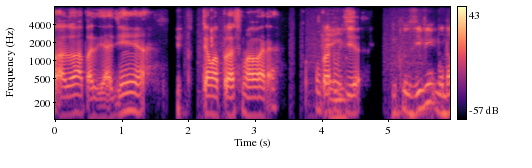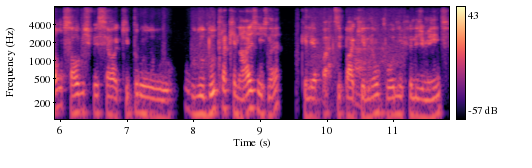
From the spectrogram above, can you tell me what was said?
Falou, rapaziadinha. Até uma próxima hora. Um próximo isso. dia. Inclusive, mandar um salve especial aqui pro o Dudu Traquinagens, né? Que ele ia participar aqui, ele não pôde, infelizmente.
